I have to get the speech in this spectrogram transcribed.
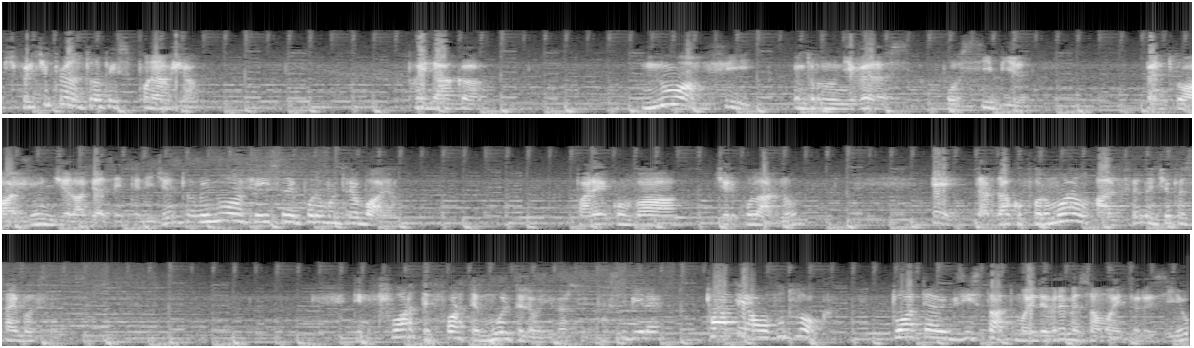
Și principiul antropic spune așa. Păi dacă nu am fi într-un univers posibil pentru a ajunge la viața inteligentă, noi nu am fi aici să ne punem întrebarea. Pare cumva circular, nu? E, dar dacă o formulăm altfel, începe să aibă sens din foarte, foarte multele universuri posibile, toate au avut loc. Toate au existat mai devreme sau mai târziu,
